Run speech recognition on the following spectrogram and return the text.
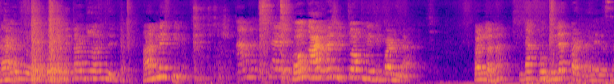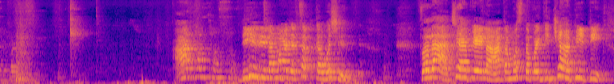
हा. आणले की हो का आताशी चॉकलेटी पडला पडला ना? बघुल्यात पडला नाही पडला. आ थांब थांब थांब. डिरीला माझ्या चटका बसेल. चला चहा प्यायला. आता मस्तपैकी चहा पिती.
